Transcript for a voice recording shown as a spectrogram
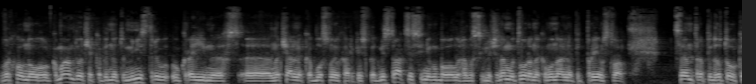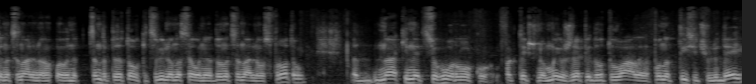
Верховного командувача Кабінету міністрів України, е, начальника обласної харківської адміністрації Сінігуба Олега Васильовича. Нам утворено комунальне підприємство. Центр підготовки національного центр підготовки цивільного населення до національного спротиву. Е, На кінець цього року фактично ми вже підготували понад тисячу людей.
